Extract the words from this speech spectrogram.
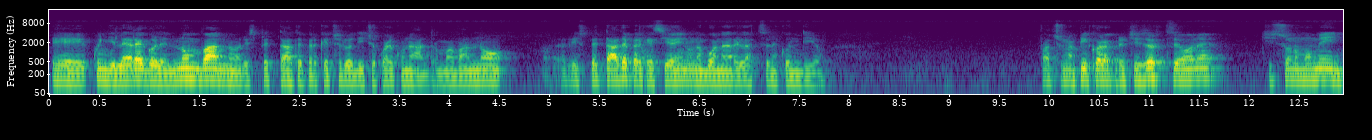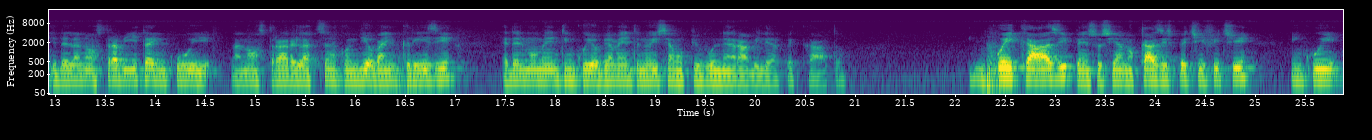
E quindi le regole non vanno rispettate perché ce lo dice qualcun altro, ma vanno rispettate perché si è in una buona relazione con Dio. Faccio una piccola precisazione, ci sono momenti della nostra vita in cui la nostra relazione con Dio va in crisi ed è il momento in cui ovviamente noi siamo più vulnerabili al peccato in quei casi penso siano casi specifici in cui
